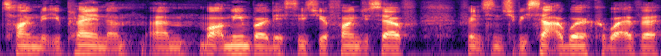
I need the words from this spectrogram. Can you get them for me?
time that you're playing them. Um, what I mean by this is you'll find yourself, for instance, you'll be sat at work or whatever,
